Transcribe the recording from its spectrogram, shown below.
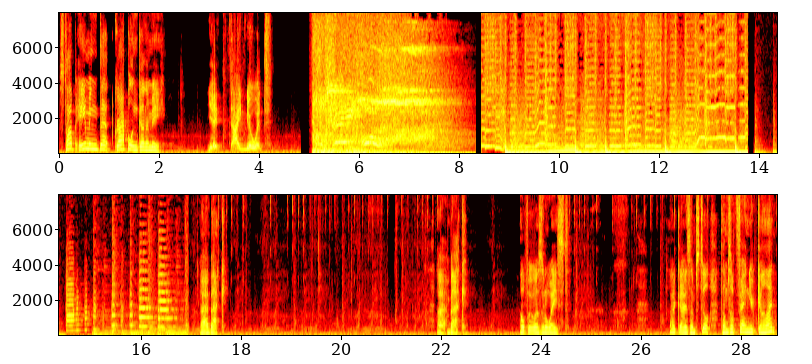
Stop aiming that grappling gun at me. Yeah, I knew it. I'm back. Alright, I'm back. Hopefully it wasn't a waste. Alright guys, I'm still... Thumbs up fan, you're gone?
